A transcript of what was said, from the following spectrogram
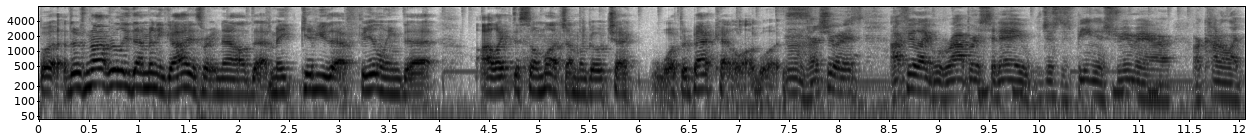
But there's not really that many guys right now that make give you that feeling that I like this so much. I'm gonna go check what their back catalog was. Mm, That's true, and it's. I feel like rappers today, just as being a streamer, are, are kind of like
